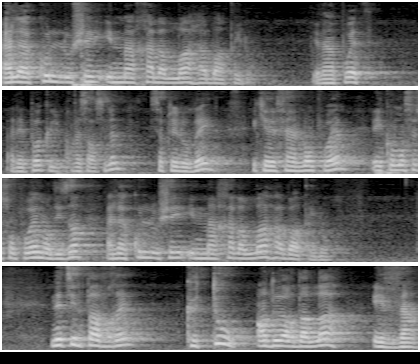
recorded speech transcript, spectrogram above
Allah. Il y avait un poète à l'époque du professeur Sallam qui s'appelait Lubayd et qui avait fait un long poème et il commençait son poème en disant kullu Allah. N'est-il pas vrai que tout en dehors d'Allah est vain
